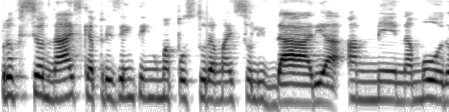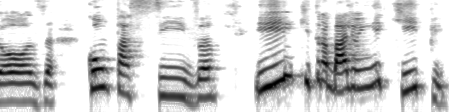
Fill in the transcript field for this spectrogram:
profissionais que apresentem uma postura mais solidária, amena, amorosa, compassiva e que trabalham em equipe.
